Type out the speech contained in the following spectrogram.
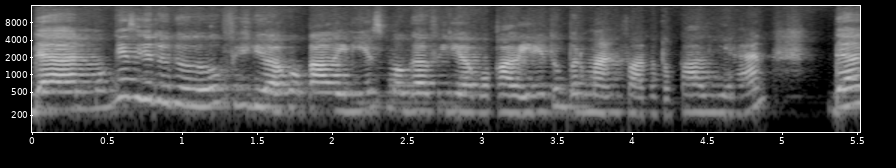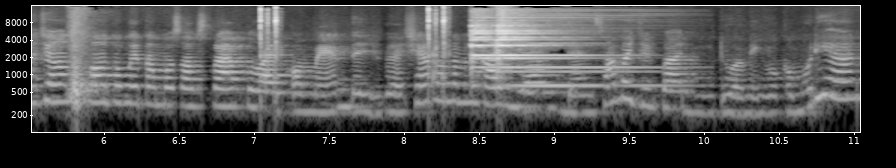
dan mungkin segitu dulu video aku kali ini. Semoga video aku kali ini tuh bermanfaat untuk kalian. Dan jangan lupa untuk klik tombol subscribe, like, komen, dan juga share teman-teman kalian. Dan sampai jumpa di dua minggu kemudian.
